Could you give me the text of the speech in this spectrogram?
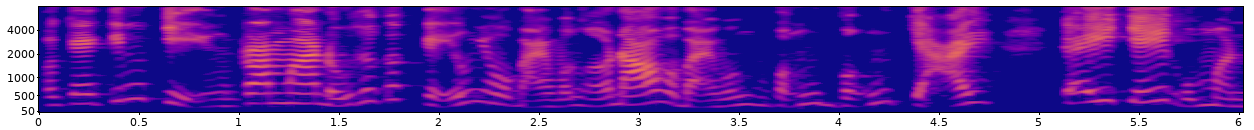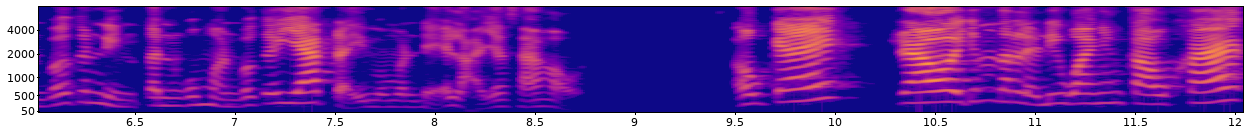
ok kiếm chuyện drama đủ thứ các kiểu nhưng mà bạn vẫn ở đó và bạn vẫn vẫn vẫn chảy cái ý chí của mình với cái niềm tin của mình với cái giá trị mà mình để lại cho xã hội. Ok rồi chúng ta lại đi qua những câu khác.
